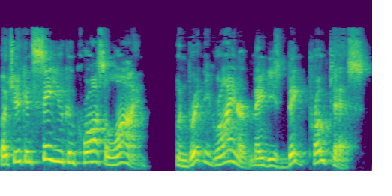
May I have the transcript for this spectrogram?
But you can see you can cross a line. When Brittney Griner made these big protests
